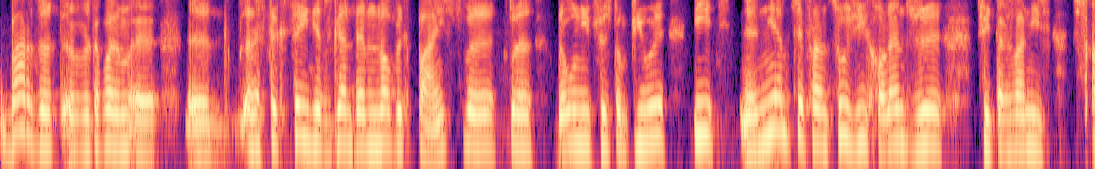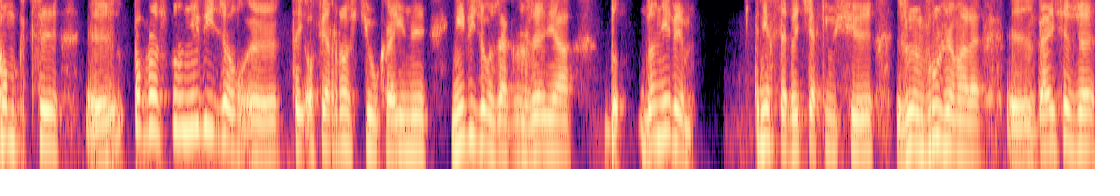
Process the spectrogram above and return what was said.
bardzo, tak powiem, e, e, restrykcyjnie względem nowych państw, e, które do Unii przystąpiły i Niemcy, Francuzi, Holendrzy, czyli tak zwani skąpcy, po prostu nie widzą tej ofiarności Ukrainy, nie widzą zagrożenia, no nie wiem, nie chcę być jakimś e, złym wróżem, ale e, zdaje się, że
